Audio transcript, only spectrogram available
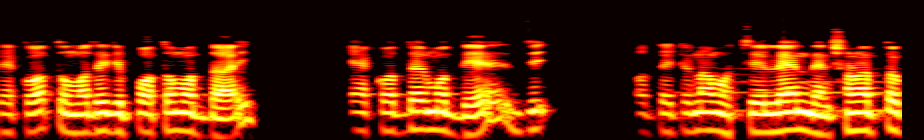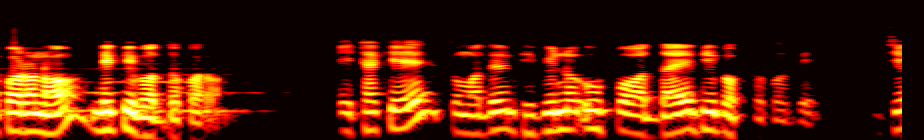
দেখো, তোমাদের যে প্রথম অধ্যায়, এক অধ্যায়ের মধ্যে যে অধ্যায়টার নাম হচ্ছে লেনদেন শনাক্তকরণ ও লিপিবদ্ধকরণ। এটাকে তোমাদের বিভিন্ন উপ অধ্যায়ে বিভক্ত করবে। যে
